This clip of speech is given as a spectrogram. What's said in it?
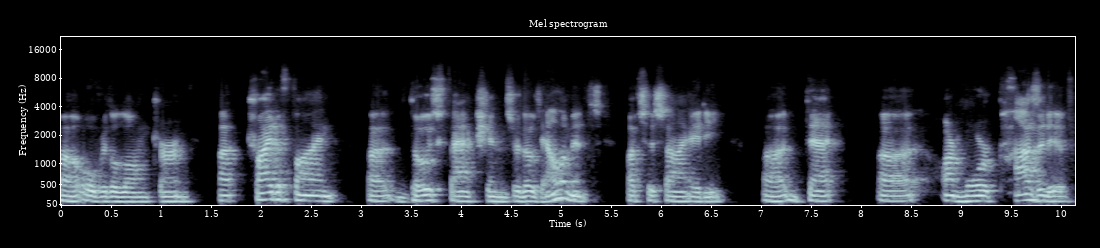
uh, over the long term. Uh, try to find uh, those factions or those elements of society that are more positive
